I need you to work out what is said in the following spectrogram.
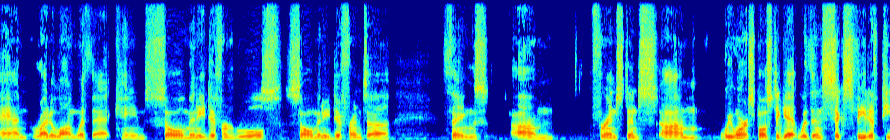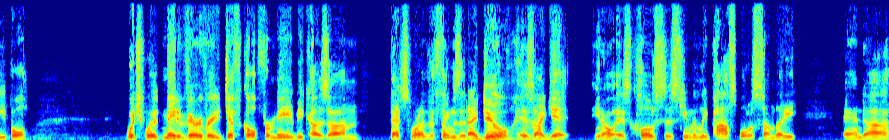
And right along with that came so many different rules, so many different uh, things. Um, for instance, um, we weren't supposed to get within six feet of people, which would made it very very difficult for me because um, that's one of the things that I do is I get you know as close as humanly possible to somebody, and uh,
